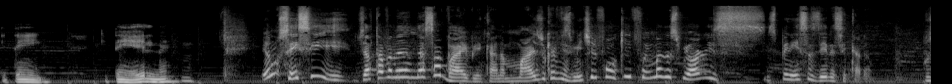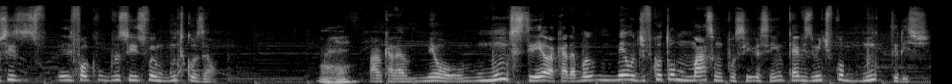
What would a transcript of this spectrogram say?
que tem que tem ele, né? Eu não sei se já tava ne- nessa vibe, cara. Mas o Kevin Smith, ele falou que foi uma das piores experiências dele, assim, cara. Bruce Willis- ele falou que o Bruce Willis foi muito cuzão. Ah, é? Sabe, cara, meu, muito estrela, cara. Meu, dificultou o máximo possível, assim. O Kevin Smith ficou muito triste.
